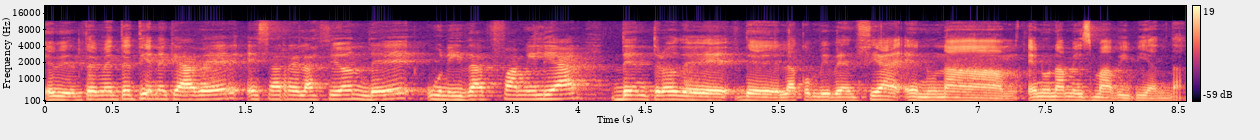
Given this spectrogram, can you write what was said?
Evidentemente tiene que haber esa relación de unidad familiar dentro de, de la convivencia en una, en una misma vivienda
